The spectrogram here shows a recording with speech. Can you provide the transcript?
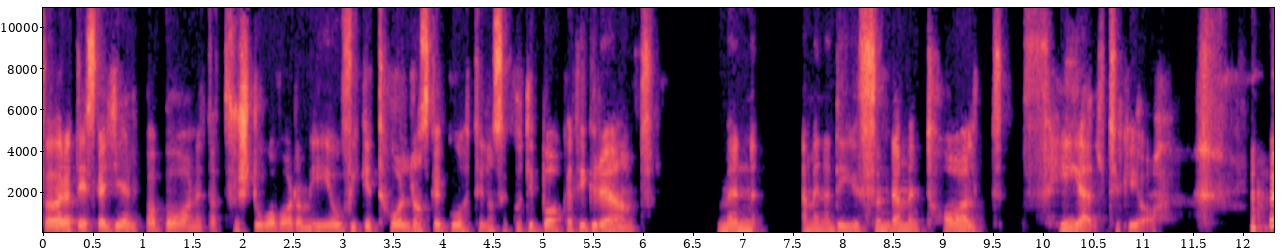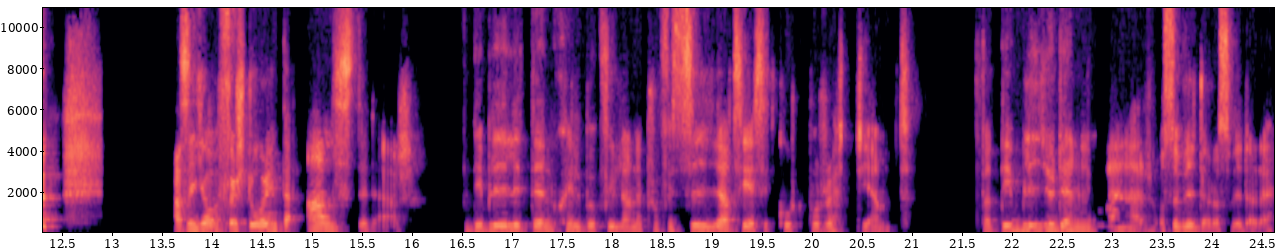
För att det ska hjälpa barnet att förstå var de är och vilket håll de ska gå till. De ska gå tillbaka till grönt. Men jag menar, det är ju fundamentalt fel, tycker jag. alltså, jag förstår inte alls det där. Det blir lite en självuppfyllande profetia att se sitt kort på rött jämt. För att det blir ju den är och så vidare och så vidare.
